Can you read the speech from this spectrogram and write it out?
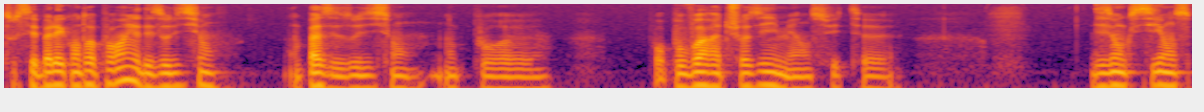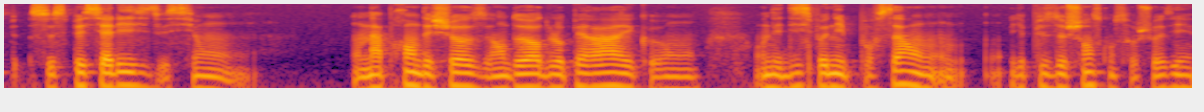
tous ces ballets contemporains, il y a des auditions. On passe des auditions euh, pour pouvoir être choisi. Mais ensuite, euh, disons que si on se spécialise, si on, apprend des choses en dehors de l'opéra et qu'on on est disponible pour ça, il y a plus de chances qu'on soit choisi.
